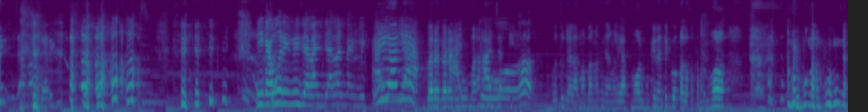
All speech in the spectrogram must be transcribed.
Danau Garing. Ih, kamu rindu jalan-jalan pengen beli kain Iya ya. nih, gara-gara di rumah aja. Ih, gue tuh udah lama banget nggak ngeliat mall. Mungkin nanti gue kalau ketemu mall berbunga-bunga.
